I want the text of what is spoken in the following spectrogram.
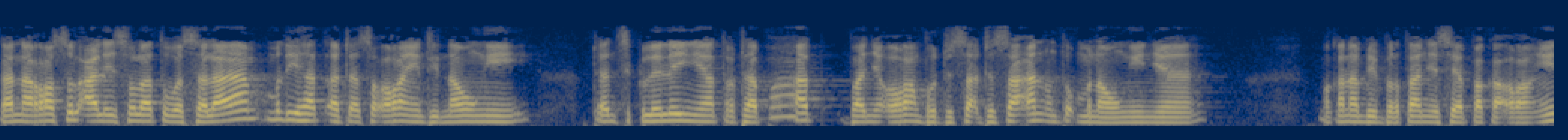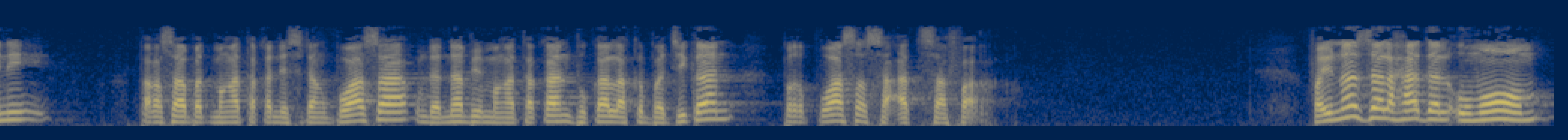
Karena Rasul alaihi salatu wasalam melihat ada seorang yang dinaungi dan sekelilingnya terdapat banyak orang berdesak-desaan untuk menaunginya. Maka Nabi bertanya siapakah orang ini? Para sahabat mengatakan dia sedang puasa, dan Nabi mengatakan bukalah kebajikan berpuasa saat safar. Fayunazal hadal umum,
